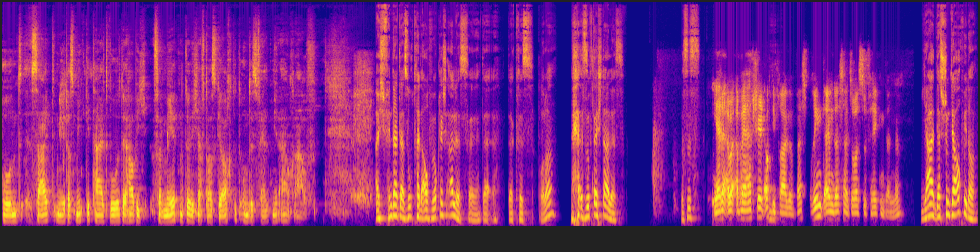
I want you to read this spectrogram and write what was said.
Und seit mir das mitgeteilt wurde, habe ich vermehrt natürlich auf das geachtet und es fällt mir auch auf. Ich finde halt, der sucht halt auch wirklich alles, der, der Chris, oder? Er sucht echt alles. Das ist, Ja, aber, aber er stellt auch die Frage, was bringt einem das halt sowas zu faken dann, ne? ja, das stimmt ja auch wieder.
